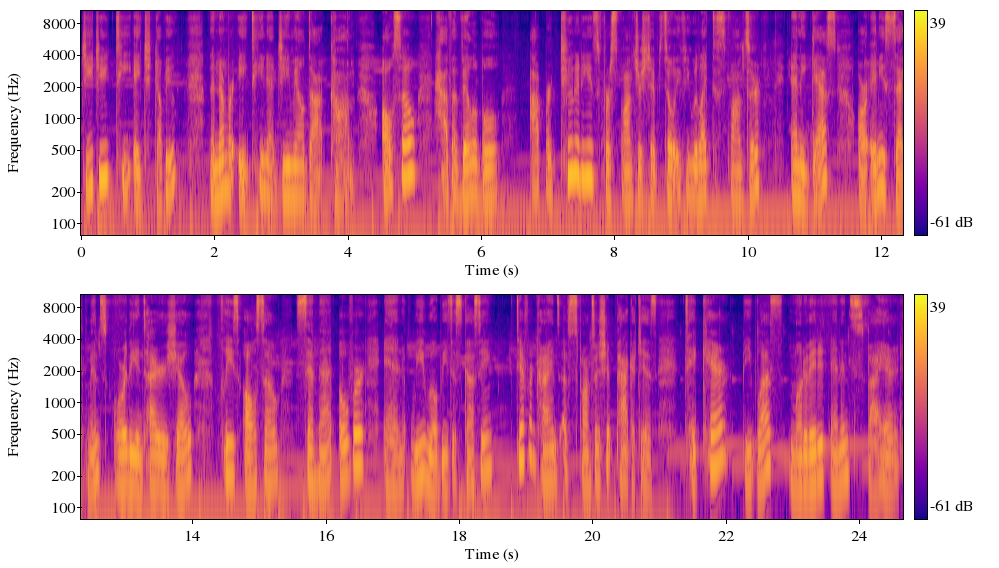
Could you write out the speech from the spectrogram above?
ggthw, the number 18 at gmail.com. Also, have available opportunities for sponsorship. So if you would like to sponsor, any guests or any segments or the entire show, please also send that over and we will be discussing different kinds of sponsorship packages. Take care, be blessed, motivated, and inspired.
